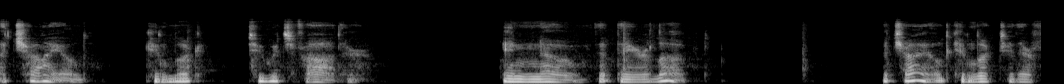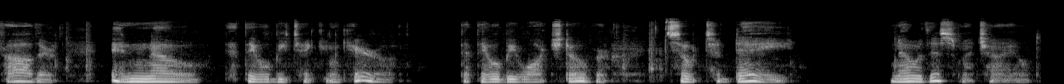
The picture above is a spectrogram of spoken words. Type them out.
A child can look to its father and know that they are loved. A child can look to their father and know that they will be taken care of, that they will be watched over. So today, know this, my child.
